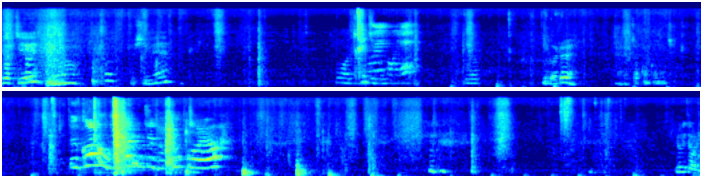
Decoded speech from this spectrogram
뜨겁지? 어. 조심해. 이거 어떻게 집어? 이거를 조금 꺼내줄게. 이거 우리한테 누구 거야? 여기다 올려.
